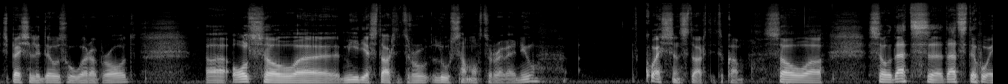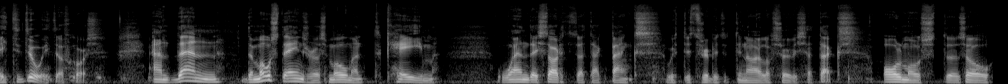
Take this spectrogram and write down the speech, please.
especially those who were abroad. Uh, also, uh, media started to lose some of the revenue. Questions started to come. So, uh, so that's uh, that's the way to do it, of course. And then the most dangerous moment came when they started to attack banks with distributed denial of service attacks. Almost uh, so,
